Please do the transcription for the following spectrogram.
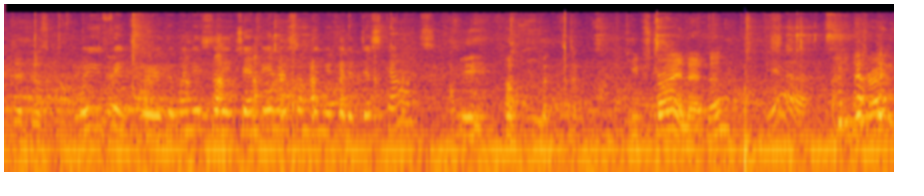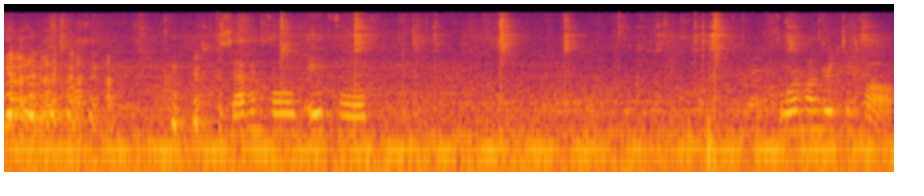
Get that discount. What do you think? You're the Windy City champion or something? You get a discount? Keeps trying that, doesn't he? Yeah. Keep trying to get that discount. Seven fold, eight fold. Four hundred to call.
